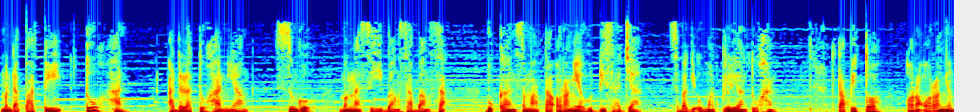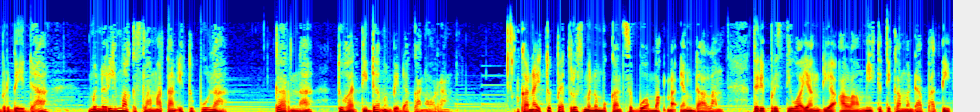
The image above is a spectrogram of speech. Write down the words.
mendapati Tuhan adalah Tuhan yang sungguh mengasihi bangsa-bangsa, bukan semata orang Yahudi saja sebagai umat pilihan Tuhan, tetapi toh orang-orang yang berbeda menerima keselamatan itu pula, karena Tuhan tidak membedakan orang. Karena itu Petrus menemukan sebuah makna yang dalam dari peristiwa yang dia alami ketika mendapati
